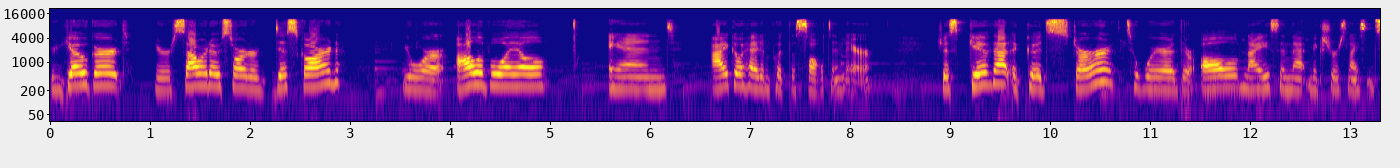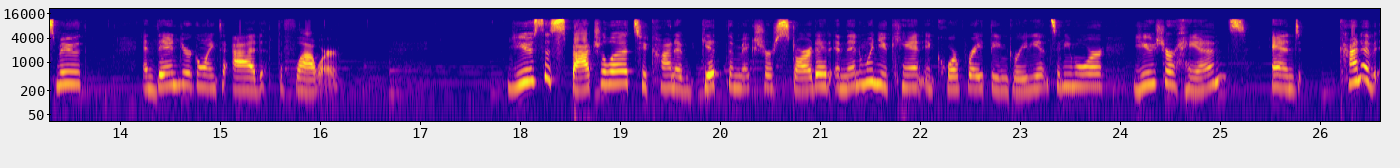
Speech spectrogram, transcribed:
your yogurt, your sourdough starter discard, your olive oil, and I go ahead and put the salt in there. Just give that a good stir to where they're all nice and that mixture is nice and smooth. And then you're going to add the flour. Use the spatula to kind of get the mixture started and then when you can't incorporate the ingredients anymore, use your hands and kind of,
